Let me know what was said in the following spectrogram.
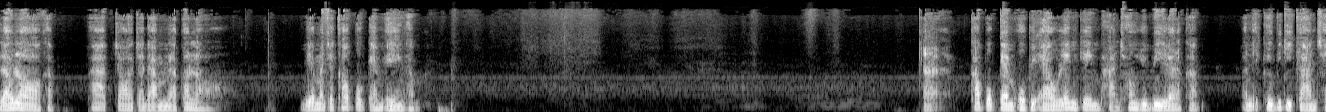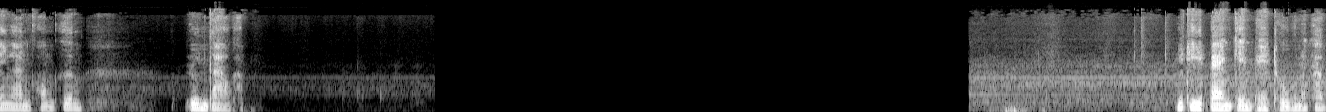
แล้วรอครับ ภาพจอจะดำแล้วก็รอ เดี๋ยวมันจะเข้าโปรแกรมเองครับอ่า เข้าโปรแกรม OPL เล่นเกมผ่านช่อง UB แล้วนะครับ อันนี้คือวิธีการใช้งานของเครื่องรุ่น 9 ครับวิธีแปลงเกม Play 2นะครับ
